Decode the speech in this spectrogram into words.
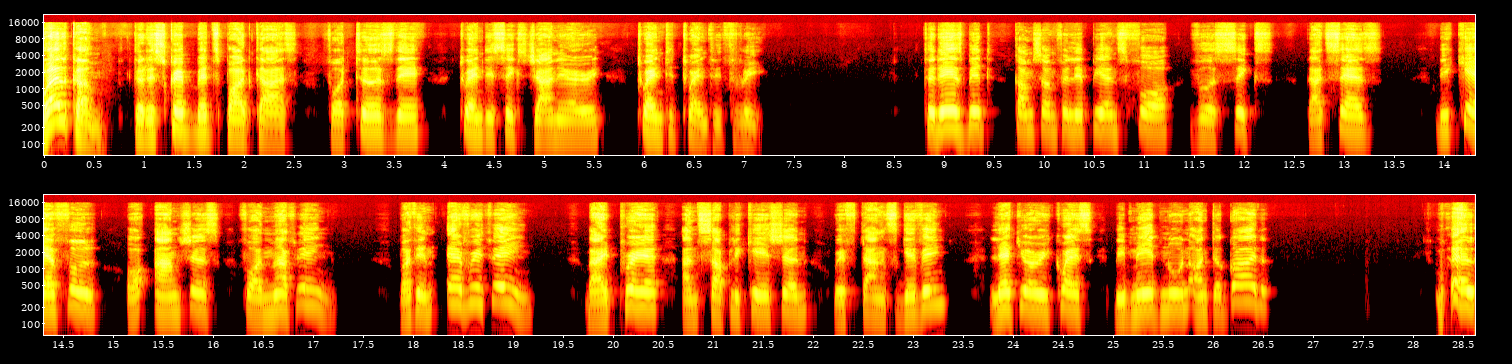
Welcome to the Script Bits podcast for Thursday, 26 January 2023. Today's bit comes from Philippians 4, verse 6, that says, Be careful or anxious for nothing, but in everything, by prayer and supplication with thanksgiving, let your requests be made known unto God. Well,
